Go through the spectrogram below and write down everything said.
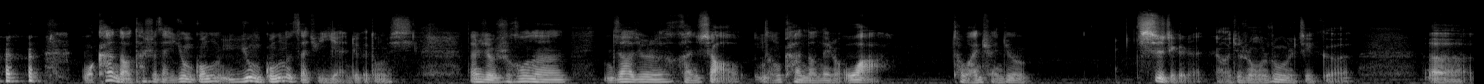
我看到他是在用功用功的再去演这个东西，但是有时候呢。你知道，就是很少能看到那种哇，他完全就是这个人，然后就融入了这个呃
